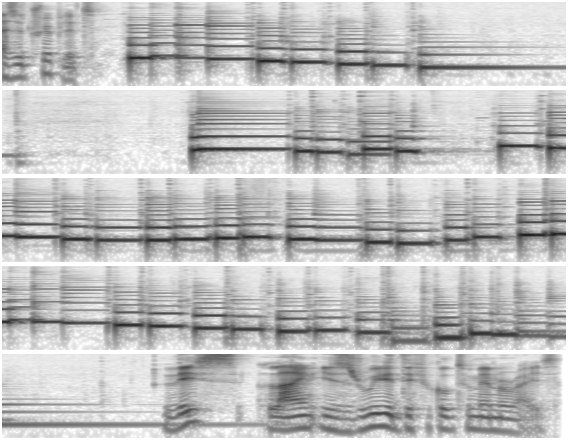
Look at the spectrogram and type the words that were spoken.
as a triplet. Is really difficult to memorize.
